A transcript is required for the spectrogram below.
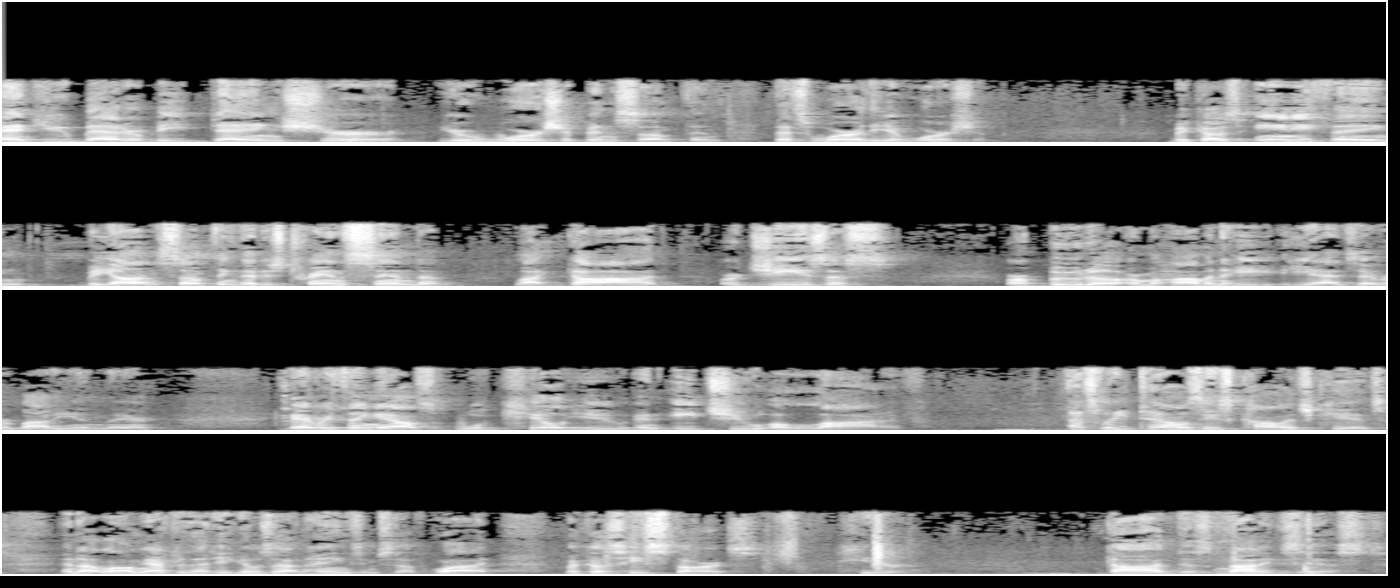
and you better be dang sure you're worshiping something that's worthy of worship. Because anything beyond something that is transcendent, like God or Jesus or Buddha or Muhammad, he, he adds everybody in there, everything else will kill you and eat you alive. That's what he tells these college kids. And not long after that, he goes out and hangs himself. Why? Because he starts here. God does not exist.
